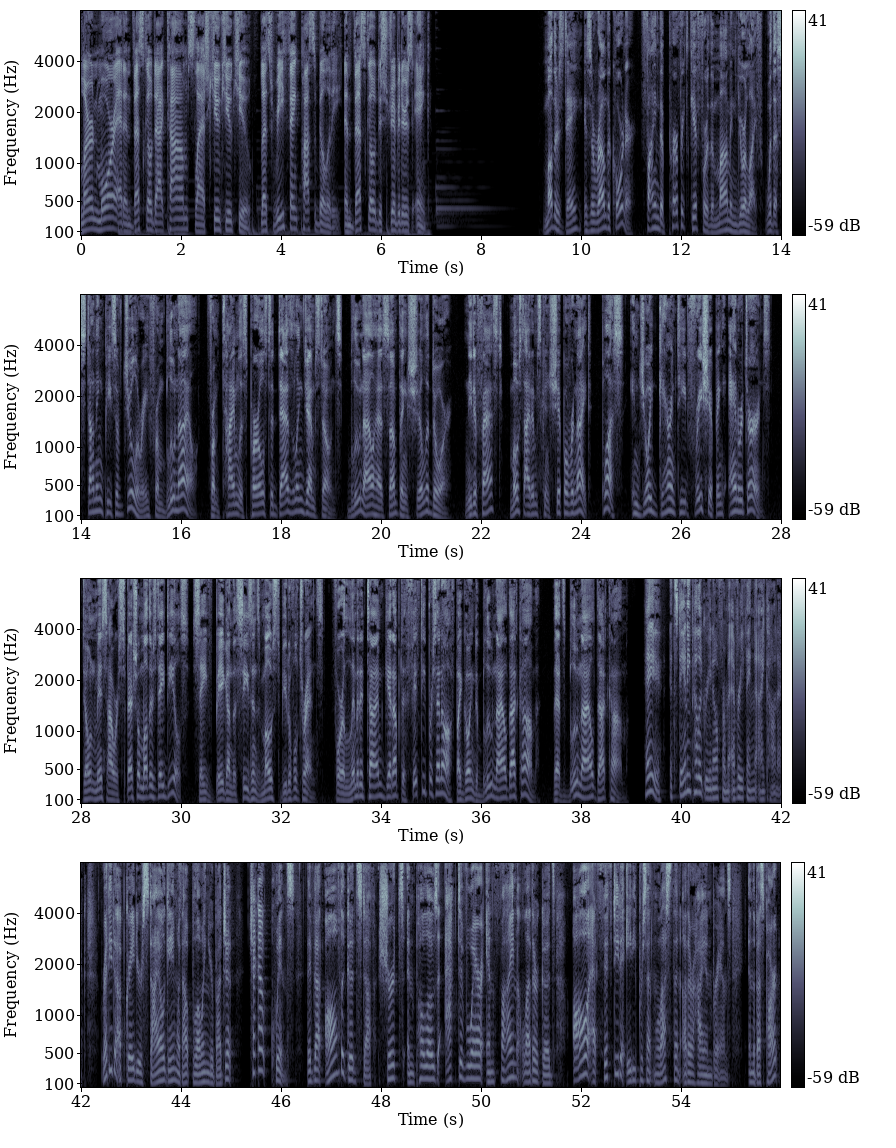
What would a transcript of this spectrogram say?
Learn more at Invesco.com slash QQQ. Let's rethink possibility. Invesco Distributors, Inc. Mother's Day is around the corner. Find the perfect gift for the mom in your life with a stunning piece of jewelry from Blue Nile. From timeless pearls to dazzling gemstones, Blue Nile has something she'll adore. Need it fast? Most items can ship overnight. Plus, enjoy guaranteed free shipping and returns. Don't miss our special Mother's Day deals. Save big on the season's most beautiful trends. For a limited time, get up to 50% off by going to BlueNile.com. That's BlueNile.com. Hey, it's Danny Pellegrino from Everything Iconic. Ready to upgrade your style game without blowing your budget? Check out Quince. They've got all the good stuff shirts and polos, activewear, and fine leather goods, all at 50 to 80% less than other high end brands. And the best part?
